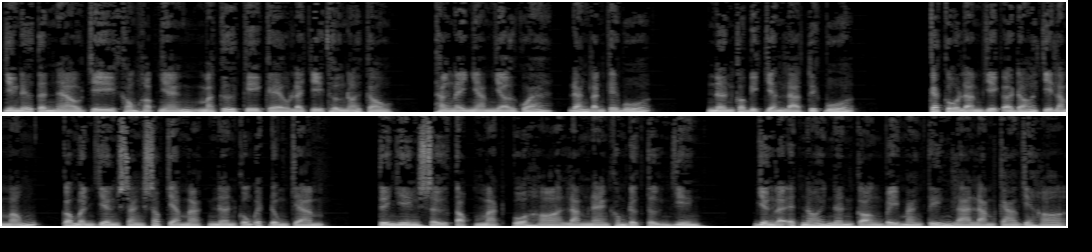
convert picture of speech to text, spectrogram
nhưng nếu tên nào chị không hợp nhãn mà cứ kỳ kèo là chị thường nói câu thằng này nham nhở quá, đáng lãnh cái búa. Nên có biệt danh là Tuyết Búa. Các cô làm việc ở đó chỉ làm móng, có mình dân săn sóc da mặt nên cũng ít đụng chạm. Tuy nhiên sự tọc mạch của họ làm nàng không được tự nhiên. Dân lại ít nói nên còn bị mang tiếng là làm cao với họ.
